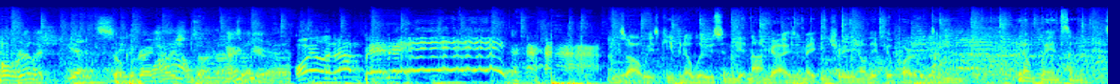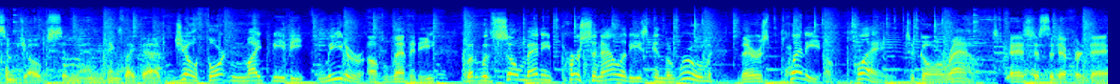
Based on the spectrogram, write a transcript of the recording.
Oh, really? Yes. So congratulations on that. Thank you. Oil it up, baby! He's always keeping it loose and getting on guys and making sure, you know, they feel part of the team and, you know, playing some, some jokes and, and things like that. Joe Thornton might be the leader of levity, but with so many personalities in the room, there's plenty of play to go around. It's just a different day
